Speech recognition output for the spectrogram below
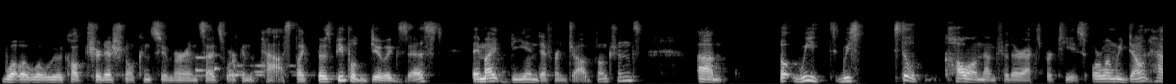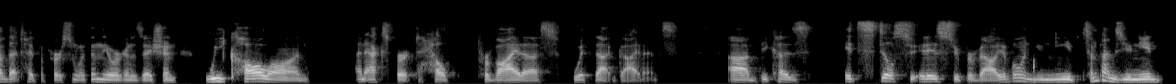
what, what we would call traditional consumer insights work in the past. Like those people do exist. They might be in different job functions. Um, but we we still call on them for their expertise. Or when we don't have that type of person within the organization, we call on an expert to help provide us with that guidance uh, because it's still it is super valuable, and you need sometimes you need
